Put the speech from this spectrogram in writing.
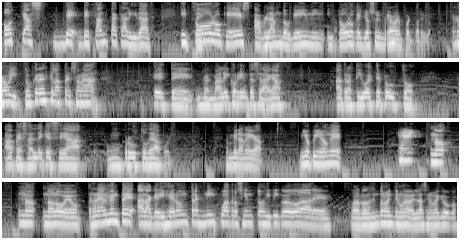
podcasts de, de tanta calidad y todo lo que es hablando gaming y todo lo que yo soy gamer en Puerto Rico. Robbie, ¿tú crees que las personas este, normales y corrientes se le haga atractivo este producto a pesar de que sea un producto de Apple? Pues mira, nega, mi opinión es. No, no, no lo veo. Realmente, a la que dijeron 3.400 y pico de dólares, 499, ¿verdad? Si no me equivoco.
